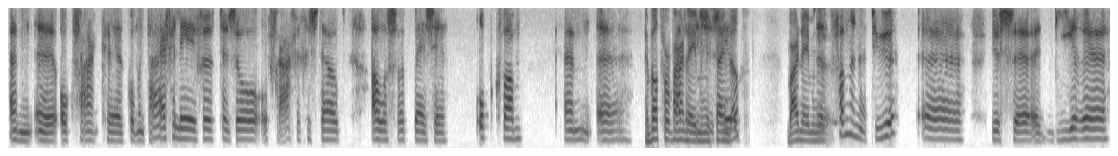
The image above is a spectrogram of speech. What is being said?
En uh, ook vaak uh, commentaar geleverd en zo, of vragen gesteld. Alles wat bij ze opkwam. En, uh, en wat voor waarnemingen dus zijn dat? Waarnemingen... Uh, van de natuur. Uh, dus dieren,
